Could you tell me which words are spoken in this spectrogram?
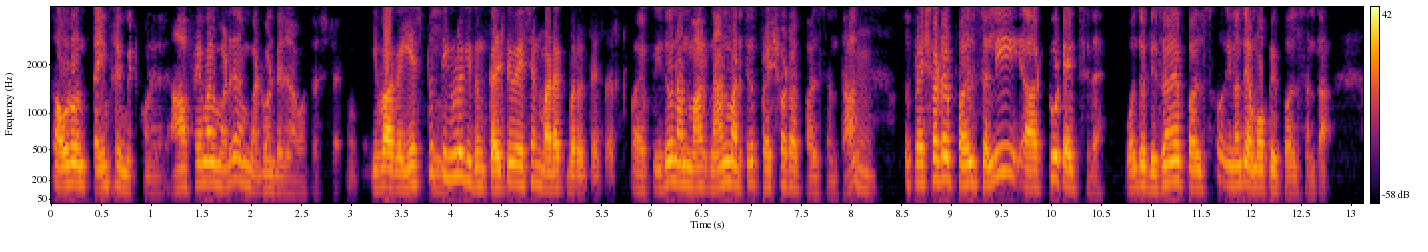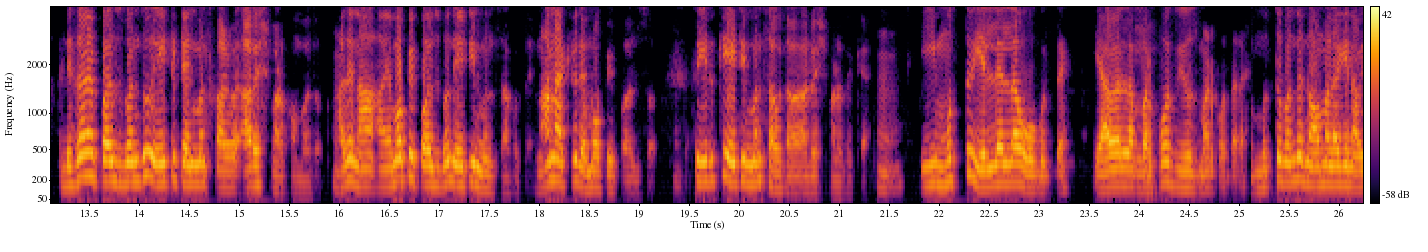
ಸೊ ಅವರು ಒಂದು ಟೈಮ್ ಫ್ರೇಮ್ ಇಟ್ಕೊಂಡಿದ್ದಾರೆ. ಆ ಫ್ರೇಮ್ ಅಲ್ಲಿ ಮಾಡಿದ್ರೆ ನಮ್ಗೆ ಅಡ್ವಾಂಟೇಜ್ ಆಗುತ್ತೆ ಅಷ್ಟೇ. ಇವಾಗ ಎಷ್ಟು. ತಿಂಗಳಿಗೆ ಇದನ್ನ ಕಲ್ಟಿವೇಶನ್ ಮಾಡಕ್ ಬರುತ್ತೆ ಸರ್? ಇದು ನಾನು ನಾನು ಮಾಡ್ತಿರೋ ಫ್ರೆಶ್ ವಾಟರ್ ಪಲ್ಸ್ ಅಂತ. ಸೊ ಫ್ರೆಶ್ ವಾಟರ್ ಪಲ್ಸ್ ಅಲ್ಲಿ ಟೂ ಟೈಪ್ಸ್ ಇದೆ. ಒಂದು ಡಿಸೈನರ್ ಪಲ್ಸ್ ಇನ್ನೊಂದು ಎಮೋಪಿ ಪಲ್ಸ್ ಅಂತ. ಡಿಸೈನರ್ ಪಲ್ಸ್ ಬಂದು eight to ten months arrest ಮಾಡ್ಕೊಬಹುದು ಅದೇ ನಾ ಎಮೋಪಿ ಪಲ್ಸ್ ಬಂದು ಏಯ್ಟೀನ್ ಮಂತ್ಸ್ ಆಗುತ್ತೆ. ನಾನು ಹಾಕಿರೋದು M O P pearls so ಇದಕ್ಕೆ ಏಯ್ಟೀನ್ ಮಂತ್ಸ್ ಆಗುತ್ತೆ ಅರೆಸ್ಟ್ ಮಾಡೋದಕ್ಕೆ. ಈ ಮುತ್ತು ಎಲ್ಲೆಲ್ಲ ಹೋಗುತ್ತೆ? ಯಾವೆಲ್ಲ. ಪರ್ಪೋಸ್ ಯೂಸ್ ಮಾಡ್ಕೋತಾರೆ? ಮುತ್ತು ಬಂದು ನಾರ್ಮಲ್ ಆಗಿ ನಾವು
